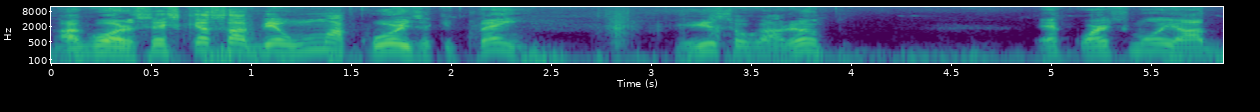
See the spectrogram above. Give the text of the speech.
Agora, vocês querem saber uma coisa que tem? E isso eu garanto. É quartzo molhado.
